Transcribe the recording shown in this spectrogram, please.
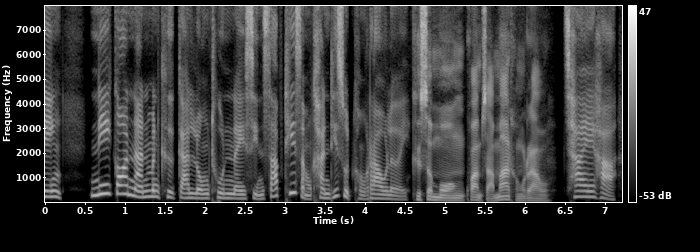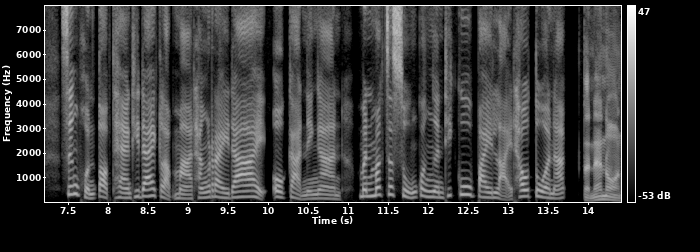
จริงห นี้ก้อนนั้นมันคือการลงทุนในสินทรัพย์ที่สำคัญที่สุดของเราเลย คือสมองความสามารถของเรา ใช่ค่ะ ซึ่งผลตอบแทนที่ได้กลับมาทั้งรายได้ โอกาสในงาน มันมักจะสูงกว่าเงินที่กู้ไปหลายเท่าตัวนัก แต่แน่นอน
